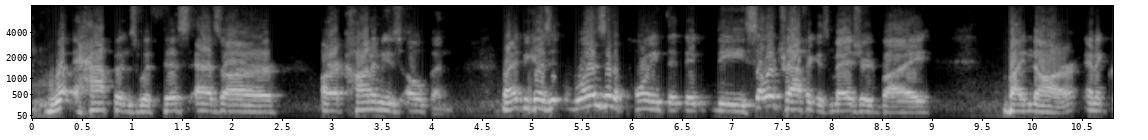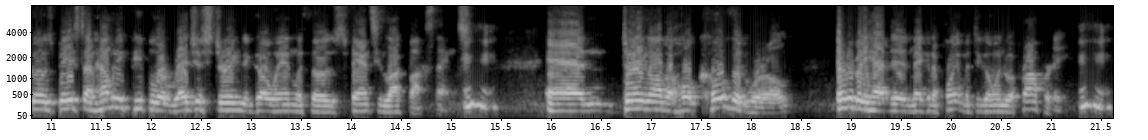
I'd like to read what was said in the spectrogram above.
what happens with this as our our economies open, right? Because it was at a point that they, the seller traffic is measured by by NAR, and it goes based on how many people are registering to go in with those fancy lockbox things. Mm-hmm. And during all the whole COVID world, everybody had to make an appointment to go into a property. Mhm.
